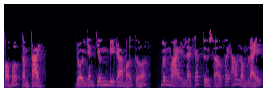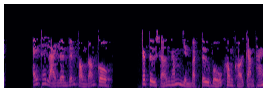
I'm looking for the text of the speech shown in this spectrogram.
vào bóp cầm tay, rồi nhanh chân đi ra mở cửa, bên ngoài là các tư sở với áo lộng lẫy. Ấy thấy lại lên đến phòng đón cô. Các tư sở ngắm nhìn Bạch Tư Vũ không khỏi cảm thán,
